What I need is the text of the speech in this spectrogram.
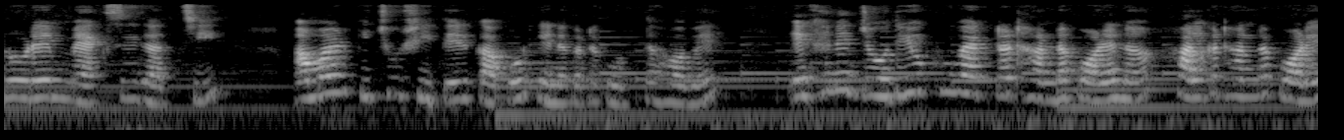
ফ্লোরে ম্যাক্সে যাচ্ছি। আমার কিছু শীতের কাপড় কেনাকাটা করতে হবে। এখানে যদিও খুব একটা ঠান্ডা পড়ে না, হালকা ঠান্ডা পড়ে,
